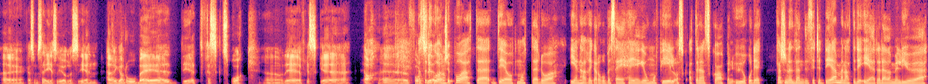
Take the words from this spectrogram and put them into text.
Eh, hva som sies og gjøres i en herregarderobe, er, det er et friskt språk. Eh, det er friske ja, eh, folk Altså, det går ikke på at eh, det å på en måte da i en herregarderobe si 'hei, jeg er homofil', og at den skaper en uro. Det kanskje nødvendigvis ikke det, men at det er det der miljøet.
